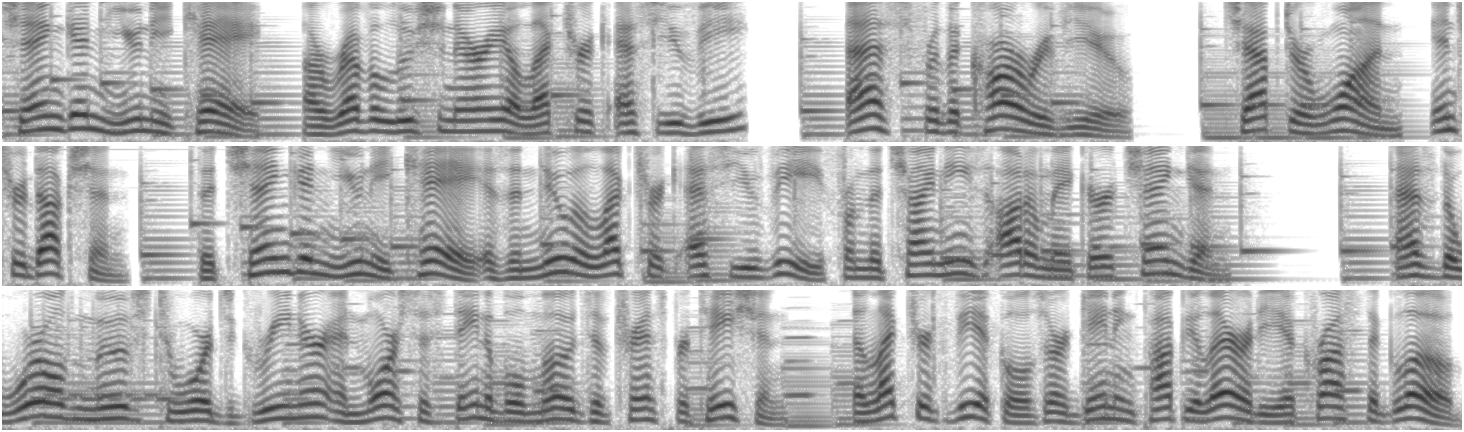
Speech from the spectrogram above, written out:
Changan Uni K, a revolutionary electric SUV? S for the car review. Chapter 1, Introduction. The Changan Uni K is a new electric SUV from the Chinese automaker Changan. As the world moves towards greener and more sustainable modes of transportation, electric vehicles are gaining popularity across the globe.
